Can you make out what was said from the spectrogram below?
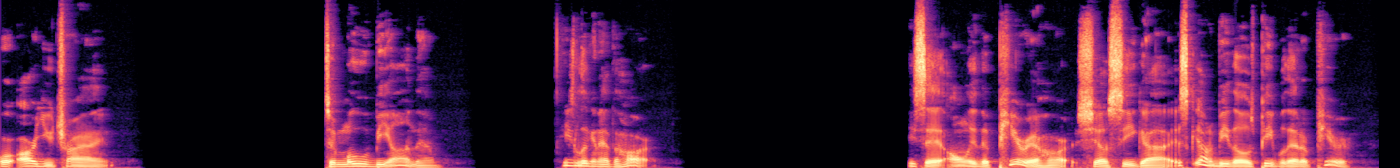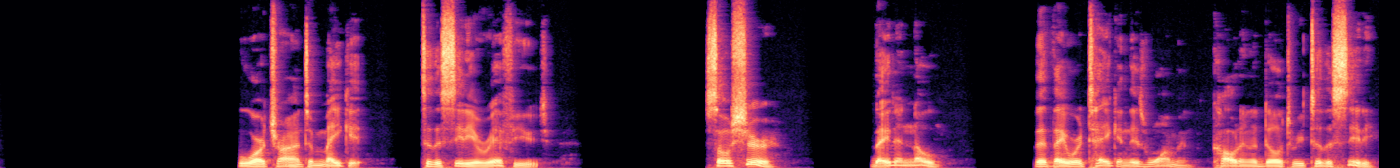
or are you trying to move beyond them? He's looking at the heart. He said, Only the pure at heart shall see God. It's going to be those people that are pure who are trying to make it to the city of refuge. So, sure, they didn't know that they were taking this woman caught in adultery to the city,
